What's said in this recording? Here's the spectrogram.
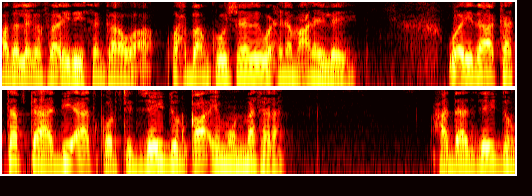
hadal laga faa'iidaysan kara waa. Wax baan kuu sheegay waxna macnay leeyihiin wa idaa katabta haddii aad qortid zaydun qaa'imun mathala haddaad zaydun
